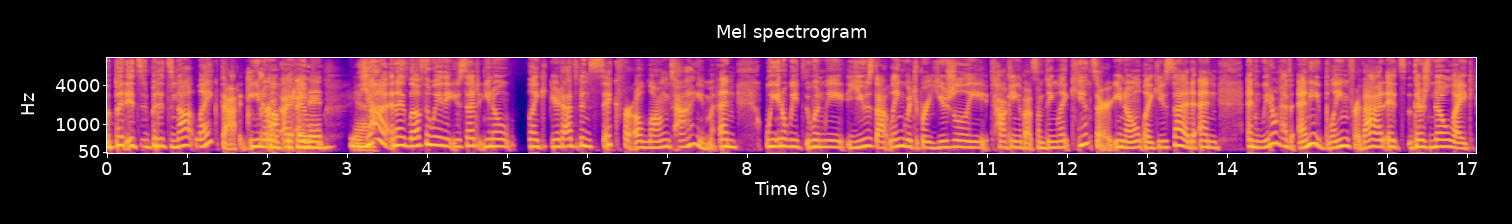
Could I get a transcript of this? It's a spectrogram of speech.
but it's but it's not like that you know I, I, yeah. yeah and i love the way that you said you know like your dad's been sick for a long time and we you know we when we use that language we're usually talking about something like cancer you know like you said and and we don't have any blame for that. It's there's no like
